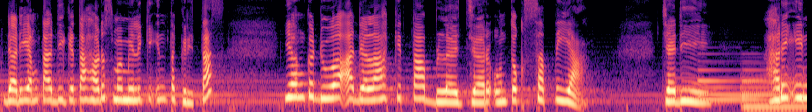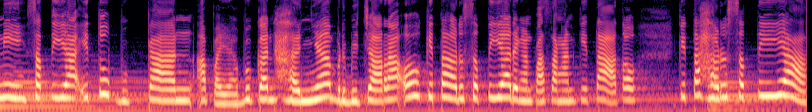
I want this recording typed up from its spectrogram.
dari yang tadi kita harus memiliki integritas, yang kedua adalah kita belajar untuk setia. Jadi hari ini setia itu bukan apa ya, bukan hanya berbicara oh kita harus setia dengan pasangan kita atau kita harus setia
